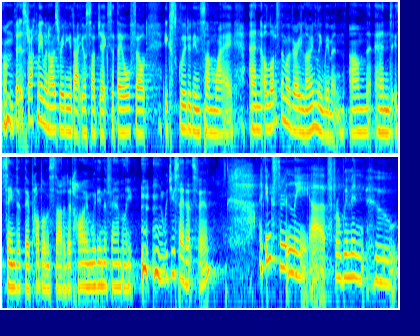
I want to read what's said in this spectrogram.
Um, but it struck me when I was reading about your subjects that they all felt excluded in some way, and a lot of them were very lonely women. Um, and it seemed that their problems started at home within the family. Would you say that's fair? I think certainly uh, for women who,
